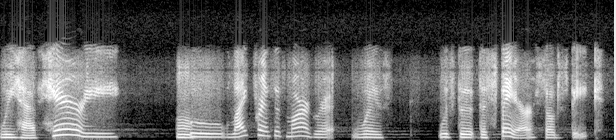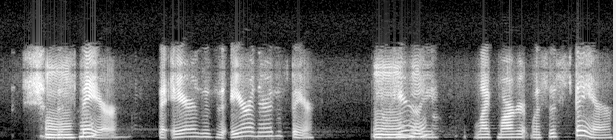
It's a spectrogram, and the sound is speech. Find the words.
we have Harry, Mm. who, like Princess Margaret, was was the the spare, so to speak, the Mhm. spare, the heir. The heir. There's a spare. So Mhm. Harry, like Margaret, was the spare,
